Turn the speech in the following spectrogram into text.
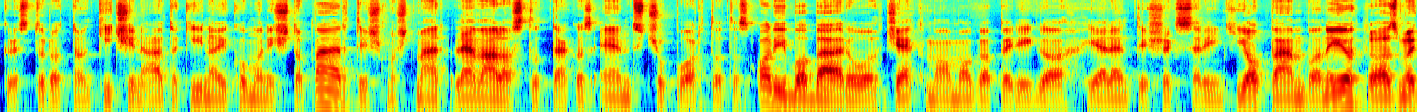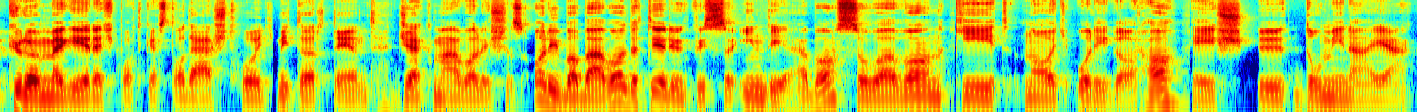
köztudottan kicsinált a kínai kommunista párt, és most már leválasztották az End csoportot az Alibabáról, Jack Ma maga pedig a jelentések szerint Japánban él. Az majd külön megér egy podcast adást, hogy mi történt Jack Ma-val és az Alibabával, de térjünk vissza Indiába. Szóval van két nagy oligarha, és ők dominálják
